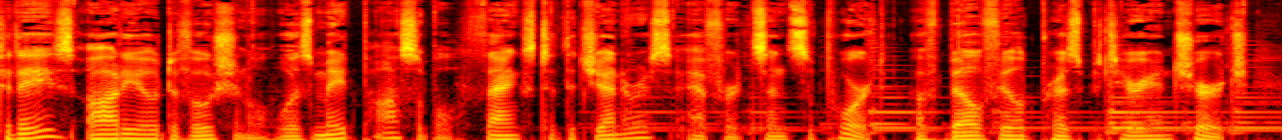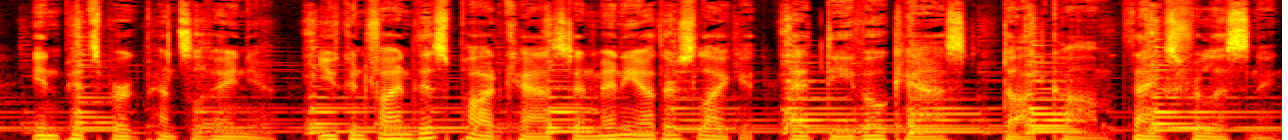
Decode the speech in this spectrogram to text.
Today's audio devotional was made possible thanks to the generous efforts and support of Bellefield Presbyterian Church in Pittsburgh, Pennsylvania. You can find this podcast and many others like it at devocast.com. Thanks for listening.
